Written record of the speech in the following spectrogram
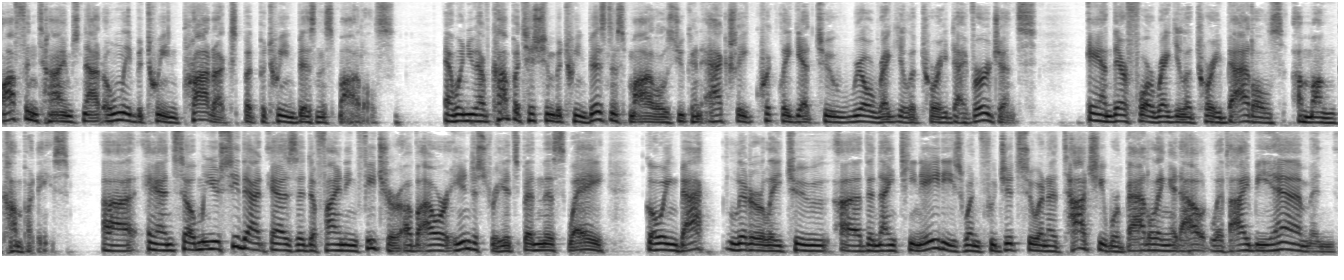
oftentimes not only between products, but between business models. And when you have competition between business models, you can actually quickly get to real regulatory divergence and therefore regulatory battles among companies. Uh, and so you see that as a defining feature of our industry. It's been this way going back literally to uh, the 1980s when Fujitsu and Hitachi were battling it out with IBM and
